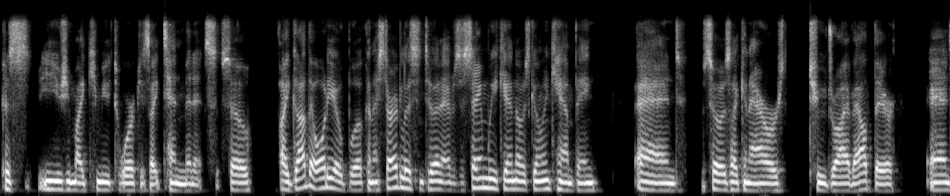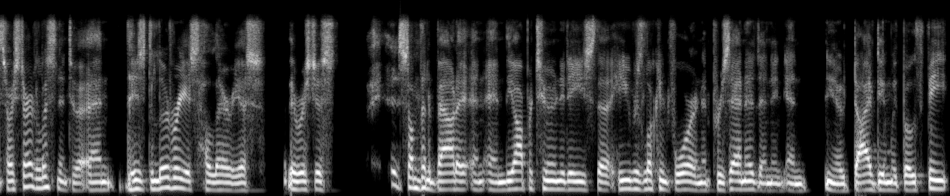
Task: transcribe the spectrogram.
because usually my commute to work is like 10 minutes. So I got the audio book and I started listening to it. It was the same weekend I was going camping. And so it was like an hour or two drive out there. And so I started listening to it, and his delivery is hilarious. There was just something about it, and and the opportunities that he was looking for, and presented, and and you know dived in with both feet,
